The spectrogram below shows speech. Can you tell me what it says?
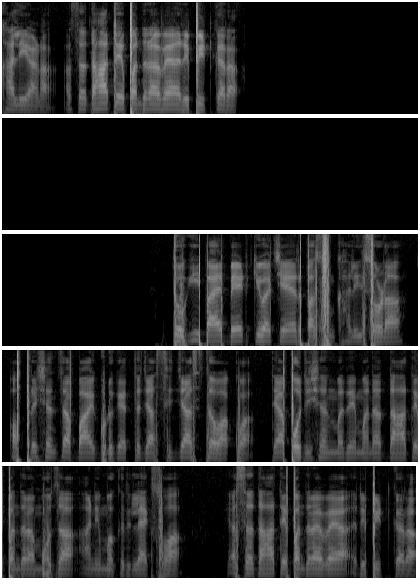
खाली आणा. असं दहा ते पंधरा वेळा रिपीट करा. दोघी पाय बेड किंवा चेअरपासून खाली सोडा. ऑपरेशनचा पाय गुडघ्यात जास्तीत जास्त वाकवा. त्या पोझिशनमध्ये मनात दहा ते पंधरा मोजा आणि मग रिलॅक्स व्हा. असं दहा ते पंधरा वेळा रिपीट करा.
